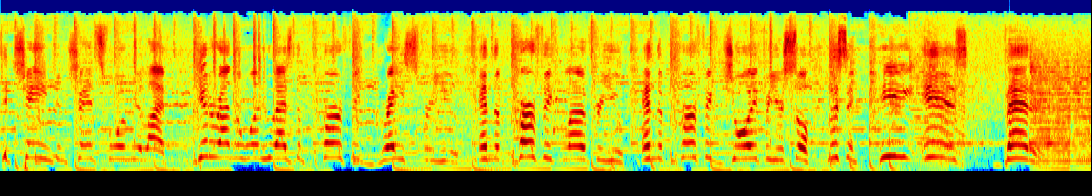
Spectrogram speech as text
to change and transform your life. Get around the one who has the perfect grace for you and the perfect love for you and the perfect joy for your soul. Listen, He is better.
